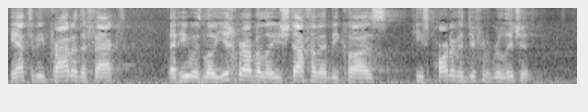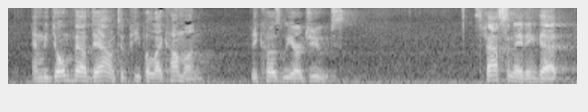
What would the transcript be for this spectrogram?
He had to be proud of the fact that he was lo yichra lo because he's part of a different religion. And we don't bow down to people like Haman because we are Jews. It's fascinating that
